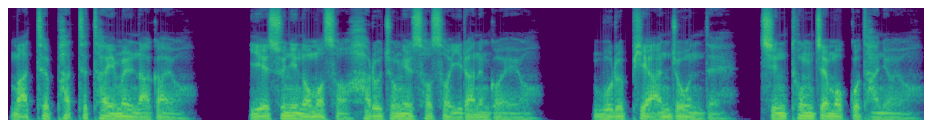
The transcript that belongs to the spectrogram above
마트 파트타임을 나가요. 예순이 넘어서 하루 종일 서서 일하는 거예요. 무릎이 안 좋은데 진통제 먹고 다녀요.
